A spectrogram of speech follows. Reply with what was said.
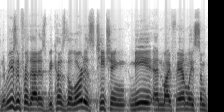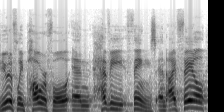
And the reason for that is because the Lord is teaching me and my family some beautifully powerful and heavy things. And I fail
